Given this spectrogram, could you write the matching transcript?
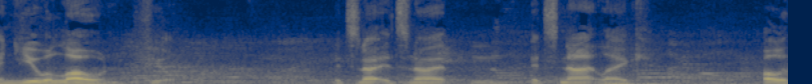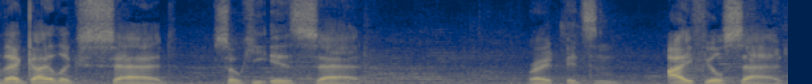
And you alone feel. It's not it's not hmm. it's not like oh that guy looks sad so he is sad. Right? It's hmm. I feel sad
